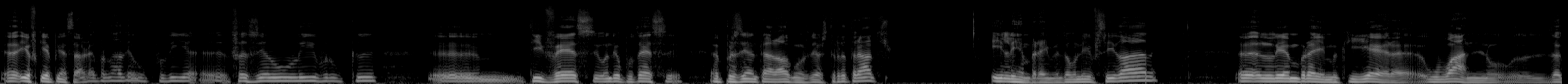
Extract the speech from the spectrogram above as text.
uh, eu fiquei a pensar, na verdade eu podia eh, fazer um livro que uh, tivesse, onde eu pudesse apresentar alguns destes retratos e lembrei-me da universidade, uh, lembrei-me que era o ano da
